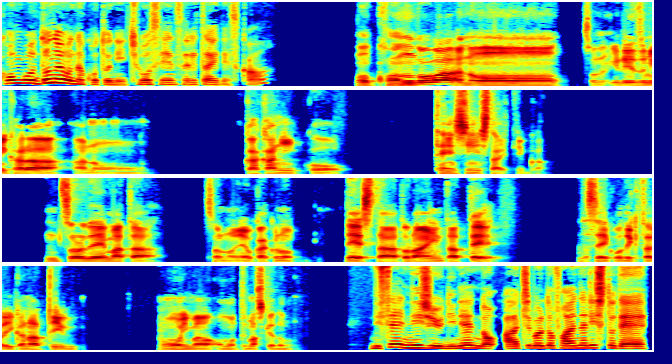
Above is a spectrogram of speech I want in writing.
今後どのようなことに挑戦されたいですか？もう今後は、あのーその入れ墨から、あのー画家にこう、転身したいっていうか、んそれでまた、その絵を描くので、スタートラインに立って、成功できたらいいかなっていうのを今思ってますけど。2022年のアーチボルドファイナリストで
